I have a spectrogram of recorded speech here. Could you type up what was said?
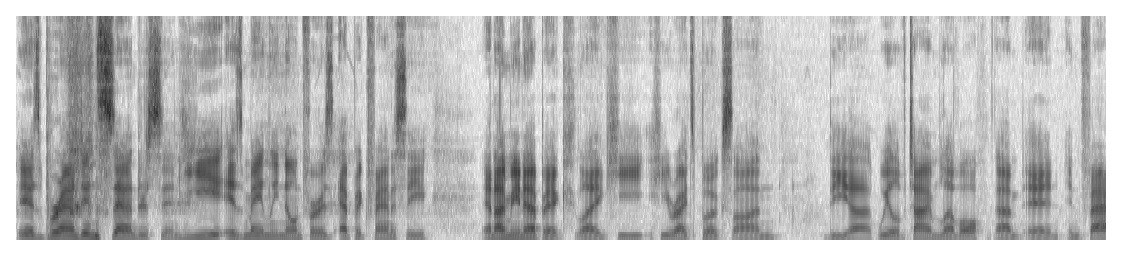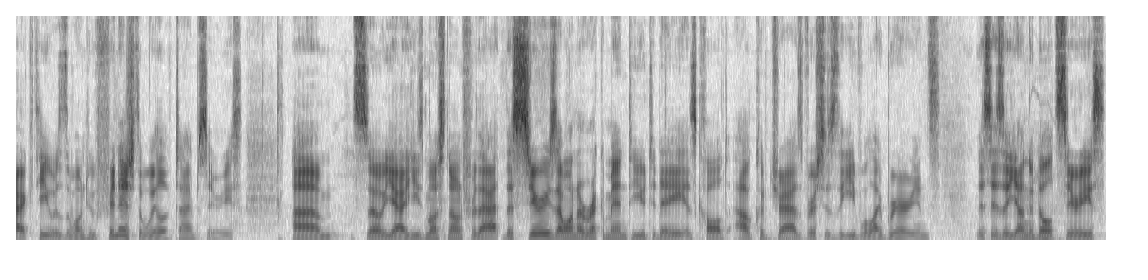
is Brandon Sanderson. He is mainly known for his epic fantasy and I mean epic. Like he he writes books on the uh, Wheel of Time level, um, and in fact, he was the one who finished the Wheel of Time series. Um, so yeah, he's most known for that. The series I want to recommend to you today is called Alcatraz versus the Evil Librarians. This is a young adult series.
